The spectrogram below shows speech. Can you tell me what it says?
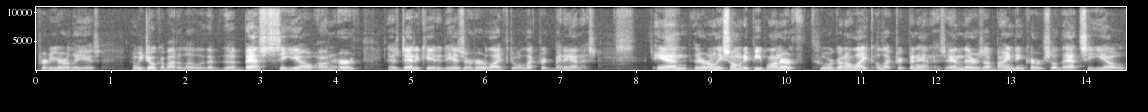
pretty early is, and we joke about it a little, the, the best CEO on earth has dedicated his or her life to electric bananas. And there are only so many people on earth who are going to like electric bananas. And there's a binding curve. So that CEO,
